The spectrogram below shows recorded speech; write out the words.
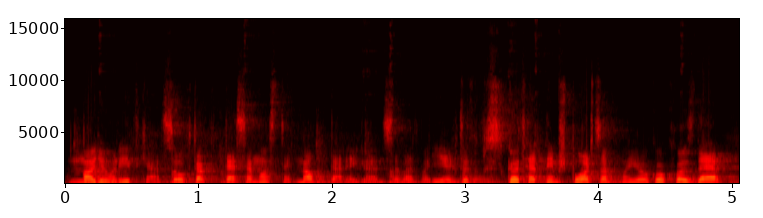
nagyon ritkán szoktak, teszem azt egy naptári grenzövet, vagy ilyen. Tehát köthetném sportszakmai okokhoz, de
